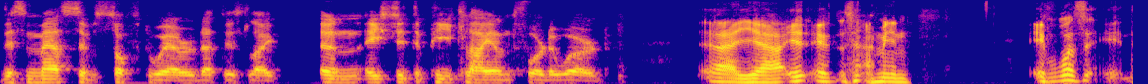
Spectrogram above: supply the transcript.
this massive software that is like an HTTP client for the world. Uh, yeah, it, it, I mean, it was it,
